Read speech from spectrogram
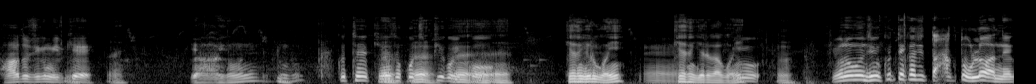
과도 지금 이렇게 네. 야 이거는 뭐 끝에 계속 꽃이 예. 피고 예. 있고. 계속 이러고 이? 예. 계속 열어가고 이? 그리고 응. 요 놈은 지금 끝에까지 딱 또 올라왔네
